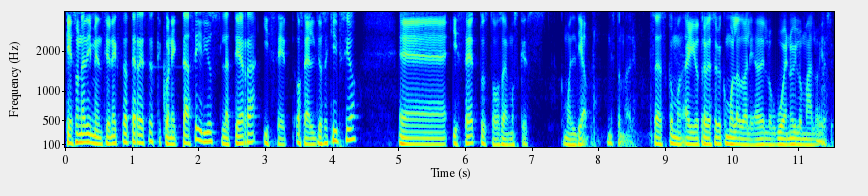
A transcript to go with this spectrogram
que es una dimensión extraterrestre que conecta a Sirius, la Tierra y Set, o sea, el dios egipcio. eh, y Set, pues todos sabemos que es como el diablo, esta madre. O sea, es como, ahí otra vez se ve como la dualidad de lo bueno y lo malo y así.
